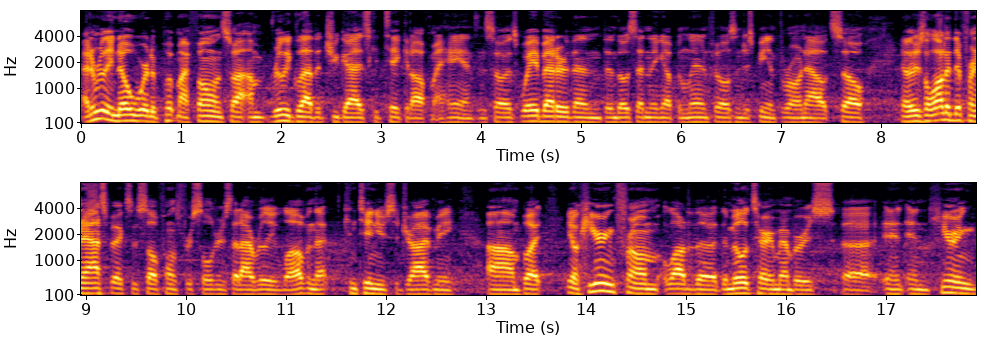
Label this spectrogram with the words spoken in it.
I didn't really know where to put my phone, so I'm really glad that you guys could take it off my hands. And so it's way better than than those ending up in landfills and just being thrown out. So you know, there's a lot of different aspects of cell phones for soldiers that I really love and that continues to drive me. Um, but you know, hearing from a lot of the the military members uh, and, and hearing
